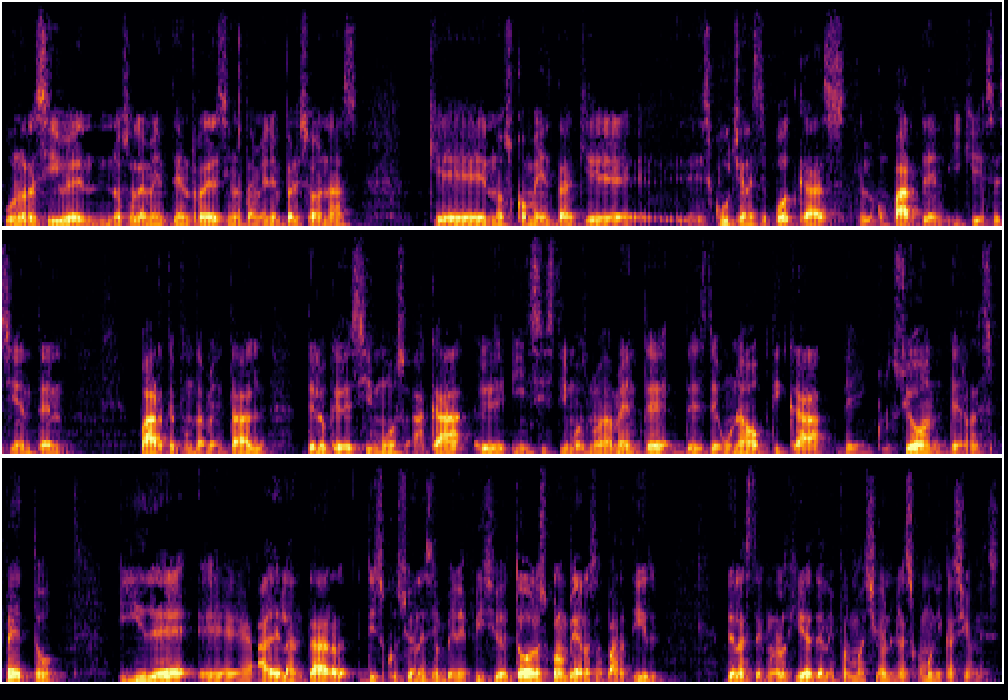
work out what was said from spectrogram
uno recibe no solamente en redes, sino también en personas que nos comentan que escuchan este podcast, que lo comparten y que se sienten parte fundamental de lo que decimos acá. Eh, insistimos nuevamente desde una óptica de inclusión, de respeto y de eh, adelantar discusiones en beneficio de todos los colombianos a partir de las tecnologías de la información y las comunicaciones.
